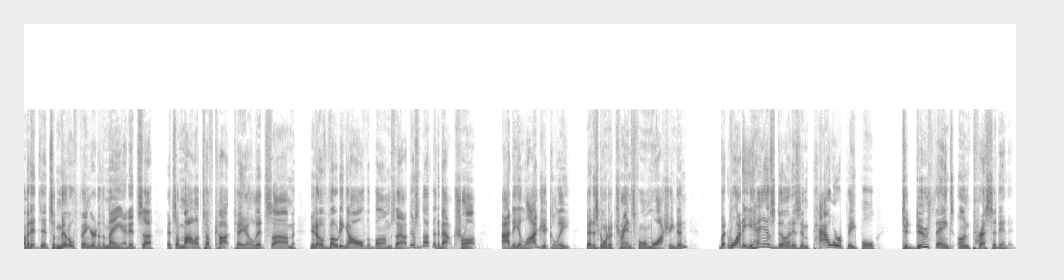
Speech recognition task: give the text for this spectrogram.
I mean, it, it's a middle finger to the man. It's a it's a Molotov cocktail. It's um you know voting all the bums out. There's nothing about Trump ideologically that is going to transform Washington, but what he has done is empower people to do things unprecedented.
